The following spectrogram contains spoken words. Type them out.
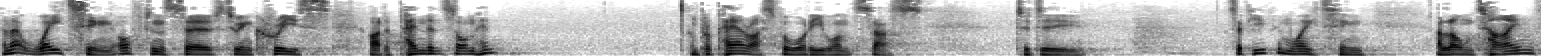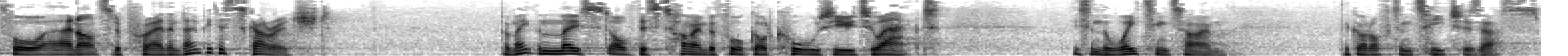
And that waiting often serves to increase our dependence on Him and prepare us for what He wants us to do. So if you've been waiting a long time for uh, an answer to prayer, then don't be discouraged. But make the most of this time before God calls you to act. It's in the waiting time that God often teaches us.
